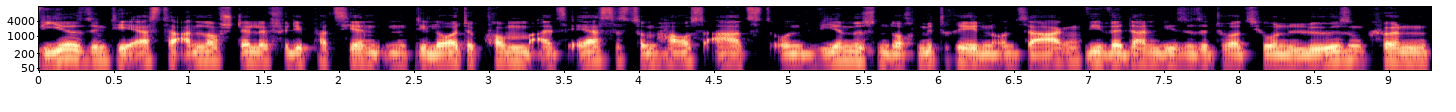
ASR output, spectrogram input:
wir sind die erste Anlaufstelle für die Patienten. Die Leute kommen als erstes zum Hausarzt und wir müssen doch mitreden und sagen, wie wir dann diese Situation lösen können.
